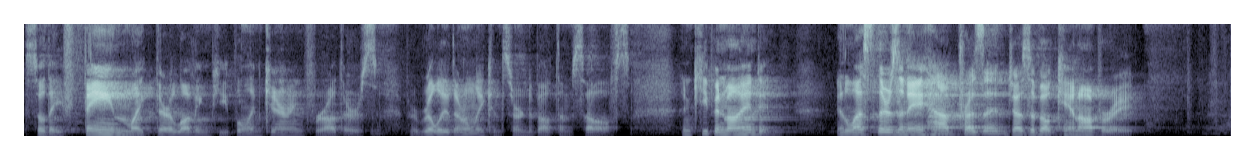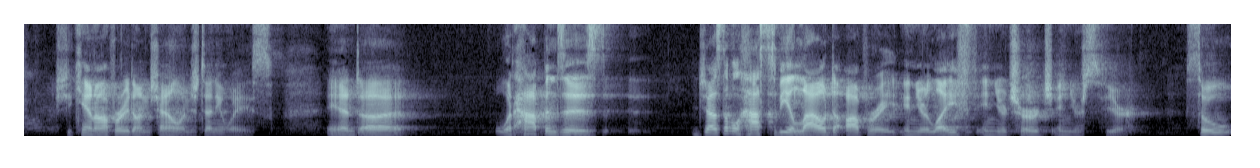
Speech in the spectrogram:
So they feign like they're loving people and caring for others, but really they're only concerned about themselves. And keep in mind, Unless there's an Ahab present, Jezebel can't operate. She can't operate unchallenged, anyways. And uh, what happens is Jezebel has to be allowed to operate in your life, in your church, in your sphere. So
